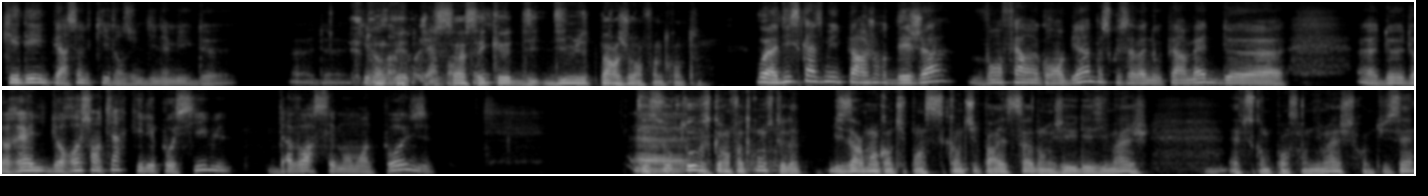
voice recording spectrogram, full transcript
qu'aider une personne qui est dans une dynamique de, euh, ça, c'est que 10 minutes par jour en fin de compte? Voilà, 10-15 minutes par jour déjà vont faire un grand bien parce que ça va nous permettre de, euh, de, de, ressentir qu'il est possible d'avoir ces moments de pause. Et surtout, euh parce qu'en fin de compte, bizarrement, quand tu, penses, quand tu parlais de ça, donc j'ai eu des images, mmh. parce qu'on pense en images, comme tu sais.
